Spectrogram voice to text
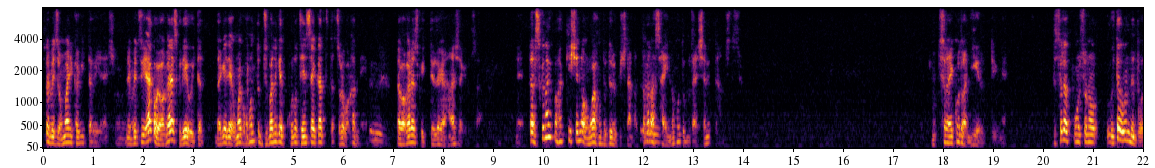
それは別にお前に限ったわけじゃないし。で別に赤は分かりやすく例を言っただけで、お前が本当にズバ抜けてこの天才かって言ったらそれは分かんねえよ。うんだから分かりやすく言ってるだけの話だけどさ。ね、ただ少なくともはっきりしてるのは、お前は本当努力しなかったから、うん才能本当無駄にしたねって話ですよ。もう辛いことが逃げるっていうね。でそれはもうその歌うんぬんとか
